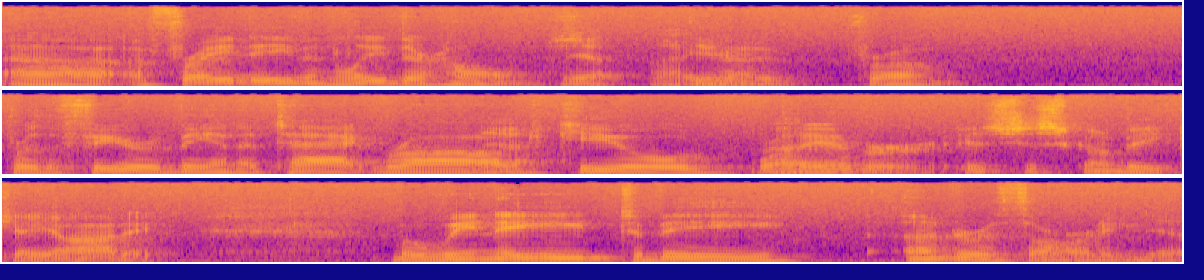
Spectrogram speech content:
uh, afraid to even leave their homes. Yeah, I you agree. know, from for the fear of being attacked, robbed, Yeah. killed, Right. whatever. It's just going to be chaotic. But we need to be under authority, Yeah,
